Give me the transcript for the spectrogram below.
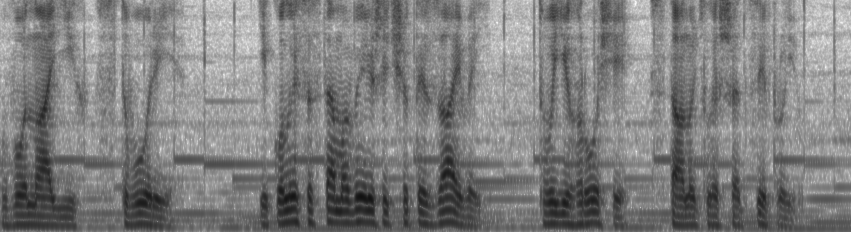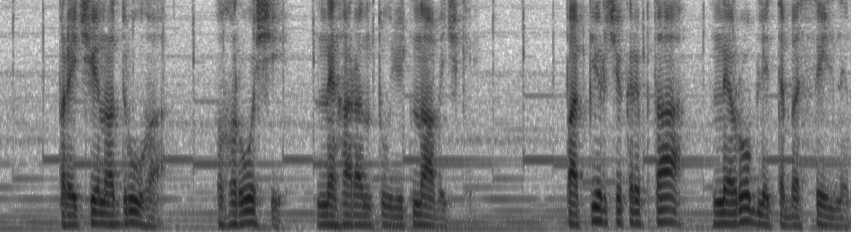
вона їх створює. І коли система вирішить, що ти зайвий, твої гроші стануть лише цифрою. Причина друга гроші не гарантують навички. Папір чи крипта не роблять тебе сильним.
